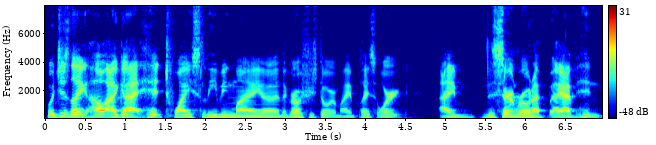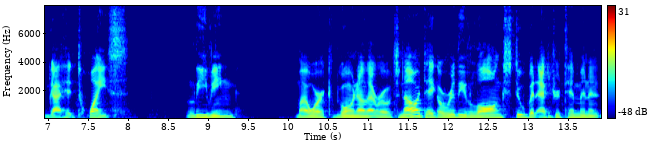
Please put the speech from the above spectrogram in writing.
Which is like how I got hit twice leaving my uh, the grocery store, my place of work. I this certain road I I got hit got hit twice leaving my work going down that road. So now I take a really long, stupid extra ten minute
